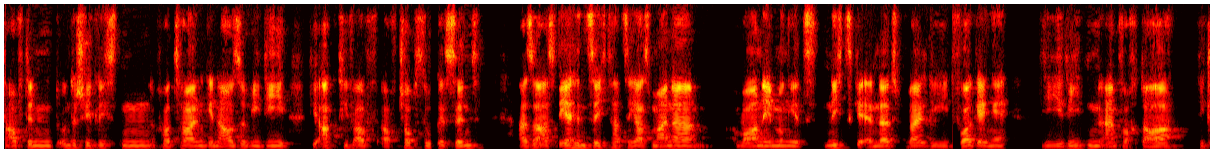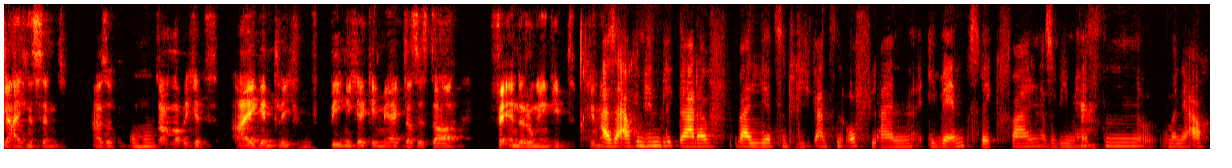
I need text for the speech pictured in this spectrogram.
auf den unterschiedlichsten Portalen, genauso wie die, die aktiv auf, auf Jobsuche sind. Also aus der Hinsicht hat sich aus meiner Wahrnehmung jetzt nichts geändert, weil die Vorgänge, die Riten einfach da die gleichen sind. Also mhm. da habe ich jetzt eigentlich weniger gemerkt, dass es da Veränderungen gibt. Genau. Also auch im Hinblick darauf, weil jetzt natürlich die ganzen Offline-Events wegfallen, also wie mhm. Messen, mhm. wo man ja auch,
